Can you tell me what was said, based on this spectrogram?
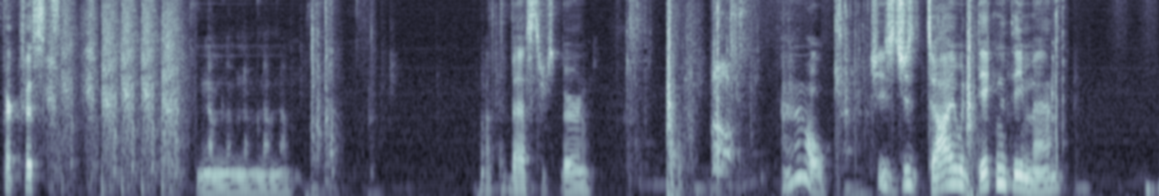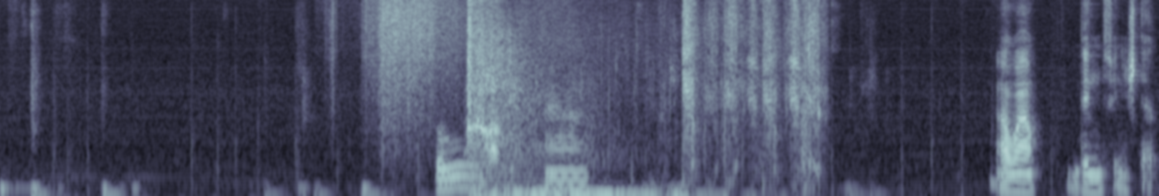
Breakfast. Num num num num num. Let the bastards burn. Ow! Jeez, just die with dignity, man. Uh. Oh wow, didn't finish that.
